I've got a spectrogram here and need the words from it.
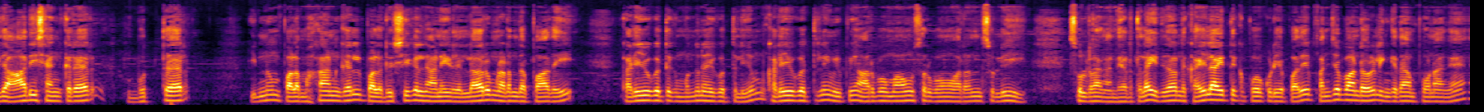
இது ஆதிசங்கரர் புத்தர் இன்னும் பல மகான்கள் பல ரிஷிகள் ஞானிகள் எல்லாரும் நடந்த பாதை. கலியுகத்துக்கு முந்தின யுகத்துலேயும் கலியுகத்துலேயும் இப்பயும் அனுபவமாகவும் சுரூபமாக வரன்னு சொல்லி சொல்கிறாங்க அந்த இடத்துல. இதுதான் அந்த கைலாயத்துக்கு போகக்கூடிய பாதை. பஞ்சபாண்டவர்கள் இங்கே தான் போனாங்க.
